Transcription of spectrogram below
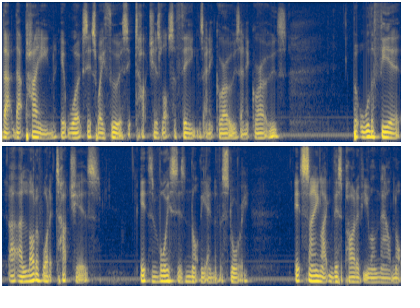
that that pain, it works its way through us. It touches lots of things, and it grows and it grows. But all the fear, a, a lot of what it touches, its voice is not the end of the story. It's saying like this part of you will now not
